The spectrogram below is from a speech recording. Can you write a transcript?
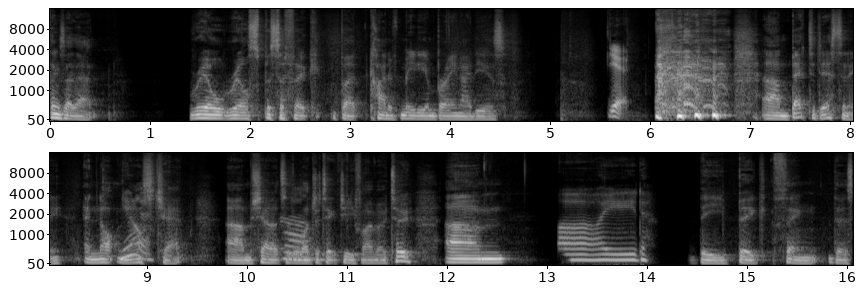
things like that. Real, real specific, but kind of medium brain ideas. yeah. um, back to Destiny and not Yeah. mouse chat. Um, shout out to the. Logitech G502. Um, I'd the big thing this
